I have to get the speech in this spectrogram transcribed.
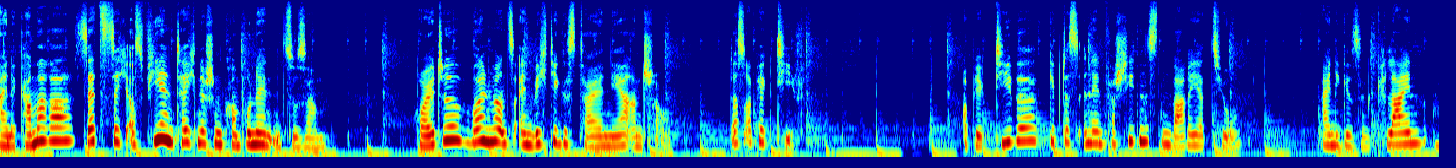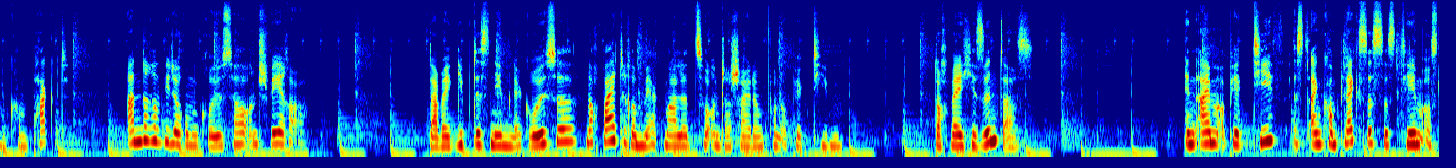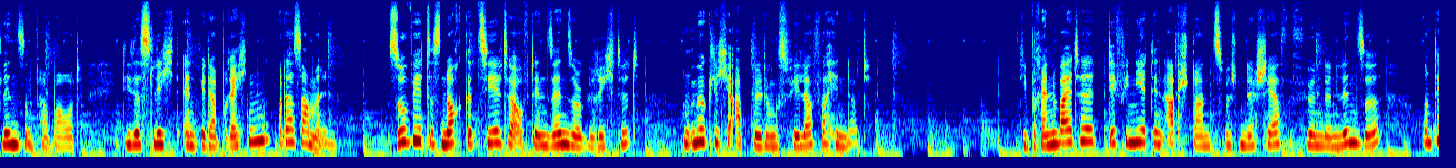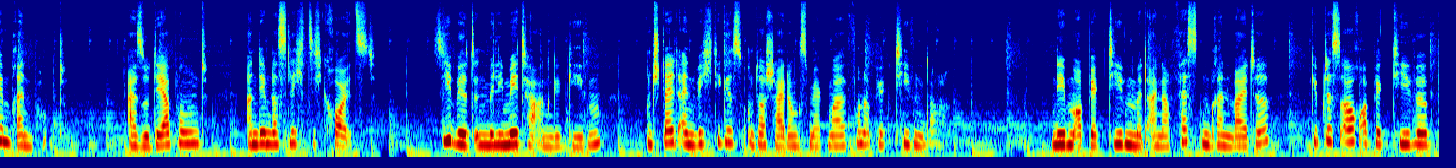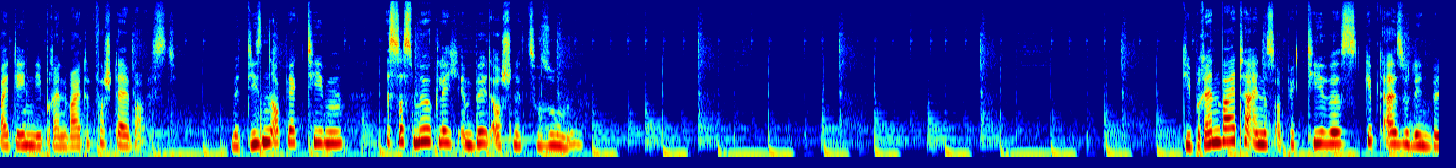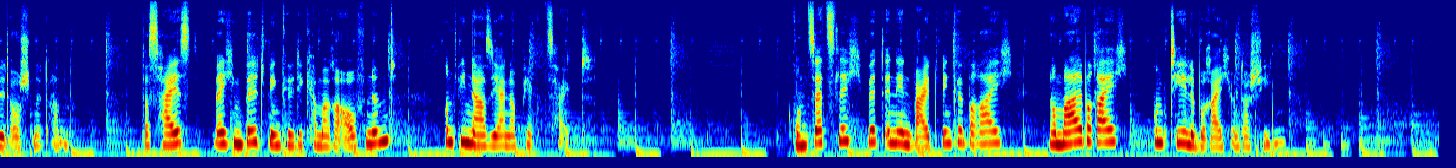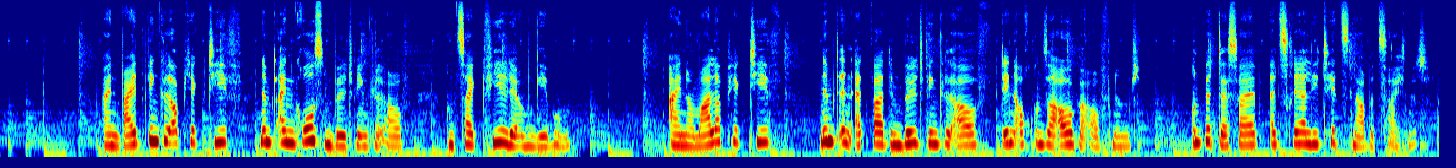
Eine Kamera setzt sich aus vielen technischen Komponenten zusammen. Heute wollen wir uns ein wichtiges Teil näher anschauen. Das Objektiv. Objektive gibt es in den verschiedensten Variationen. Einige sind klein und kompakt, andere wiederum größer und schwerer. Dabei gibt es neben der Größe noch weitere Merkmale zur Unterscheidung von Objektiven. Doch welche sind das? In einem Objektiv ist ein komplexes System aus Linsen verbaut, die das Licht entweder brechen oder sammeln. So wird es noch gezielter auf den Sensor gerichtet und mögliche Abbildungsfehler verhindert. Die Brennweite definiert den Abstand zwischen der schärfeführenden Linse und dem Brennpunkt, also der Punkt, an dem das Licht sich kreuzt. Sie wird in Millimeter angegeben und stellt ein wichtiges Unterscheidungsmerkmal von Objektiven dar. Neben Objektiven mit einer festen Brennweite gibt es auch Objektive, bei denen die Brennweite verstellbar ist. Mit diesen Objektiven ist es möglich, im Bildausschnitt zu zoomen. Die Brennweite eines Objektives gibt also den Bildausschnitt an. Das heißt, welchen Bildwinkel die Kamera aufnimmt und wie nah sie ein Objekt zeigt. Grundsätzlich wird in den Weitwinkelbereich, Normalbereich und Telebereich unterschieden. Ein Weitwinkelobjektiv nimmt einen großen Bildwinkel auf und zeigt viel der Umgebung. Ein Normalobjektiv nimmt in etwa den Bildwinkel auf, den auch unser Auge aufnimmt und wird deshalb als realitätsnah bezeichnet.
